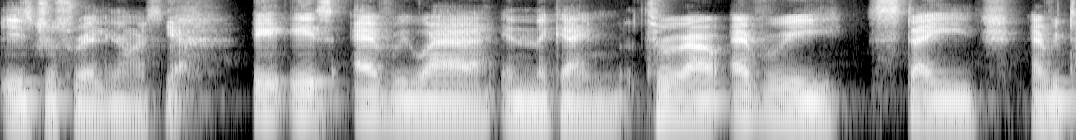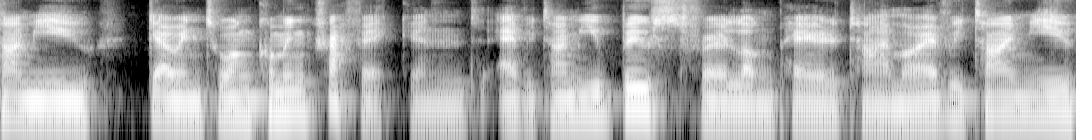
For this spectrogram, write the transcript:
is just really nice. Yeah. It is everywhere in the game, throughout every stage, every time you go into oncoming traffic, and every time you boost for a long period of time, or every time you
